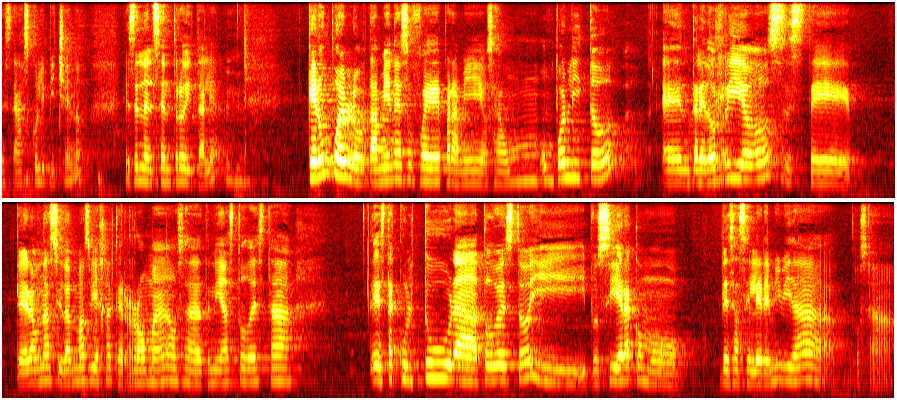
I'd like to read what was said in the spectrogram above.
es Ascoli Piceno, es en el centro de Italia, que era un pueblo, también eso fue para mí, o sea, un, un pueblito entre dos ríos, este, que era una ciudad más vieja que Roma, o sea, tenías toda esta, esta cultura, todo esto, y, y pues sí era como desaceleré mi vida o sea,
